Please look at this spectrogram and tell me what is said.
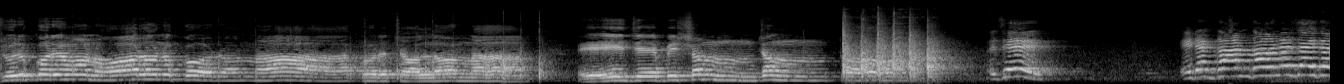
জোর করে মন হরণ কর না করে চল না। এই যে ভীষণ যন্ত্র। যে এটা গান গাওয়ানোর জায়গা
